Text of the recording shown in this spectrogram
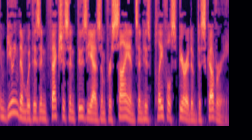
imbuing them with his infectious enthusiasm for science and his playful spirit of discovery.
